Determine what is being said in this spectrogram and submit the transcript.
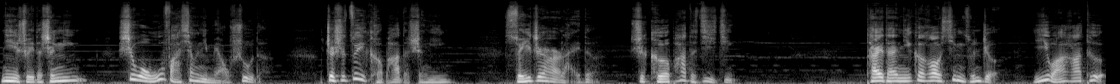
溺水的声音是我无法向你描述的，这是最可怕的声音，随之而来的。是可怕的寂静。泰坦尼克号幸存者伊娃哈特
